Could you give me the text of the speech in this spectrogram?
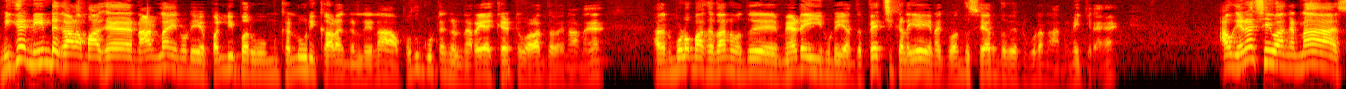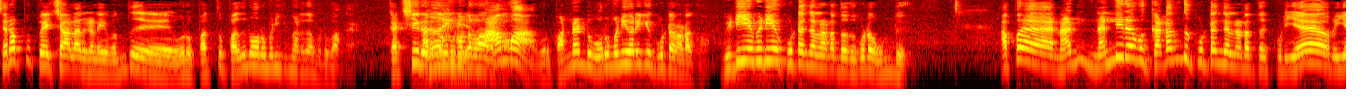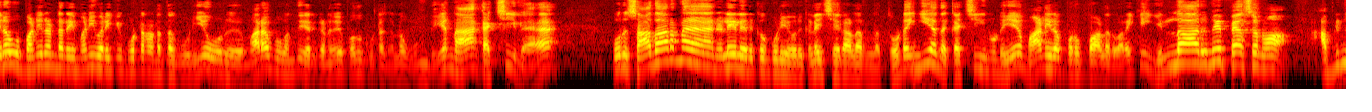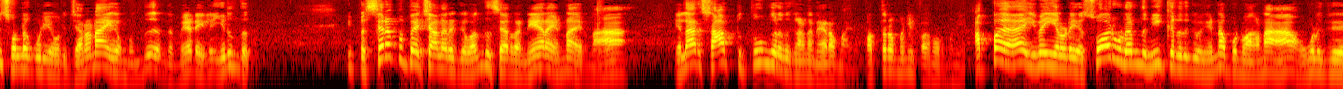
மிக நீண்ட காலமாக நான்லாம் என்னுடைய பள்ளி பருவம் கல்லூரி காலங்கள்ல எல்லாம் பொதுக்கூட்டங்கள் நிறைய கேட்டு வளர்ந்தவன் நான். அதன் மூலமாக தான் வந்து மேடையினுடைய அந்த பேச்சுக்கலையே எனக்கு வந்து சேர்ந்தது என்று கூட நான் நினைக்கிறேன். அவங்க என்ன செய்வாங்கன்னா சிறப்பு பேச்சாளர்களை வந்து ஒரு பத்து பதினோரு மணிக்கு மேல தான் விடுவாங்க. கட்சியில். ஆமா ஒரு பன்னெண்டு ஒரு மணி வரைக்கும் கூட்டம் நடக்கும். விடிய விடிய கூட்டங்கள் நடந்தது கூட உண்டு. அப்ப நல்- நள்ளிரவு கடந்து கூட்டங்கள் நடத்தக்கூடிய ஒரு இரவு பன்னிரெண்டரை மணி வரைக்கும் கூட்டம் நடத்தக்கூடிய ஒரு மரபு வந்து ஏற்கனவே பொதுக்கூட்டங்கள்ல உண்டு. ஏன்னா கட்சியில ஒரு சாதாரண நிலையில இருக்கக்கூடிய ஒரு கிளை செயலாளர்ல தொடங்கி அந்த கட்சியினுடைய மாநில பொறுப்பாளர் வரைக்கும் எல்லாருமே பேசணும் அப்படின்னு சொல்லக்கூடிய ஒரு ஜனநாயகம் வந்து அந்த மேடையில இருந்தது. இப்ப சிறப்பு பேச்சாளருக்கு வந்து சேர்ற நேரம் என்ன ஆயிருன்னா எல்லாரும் சாப்பிட்டு தூங்குறதுக்கான நேரம் ஆயிரும். பத்தரை மணி பதினோரு மணி. அப்ப இவங்களுடைய சோர்வுல இருந்து நீக்கிறதுக்கு இவங்க என்ன பண்ணுவாங்கன்னா உங்களுக்கு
